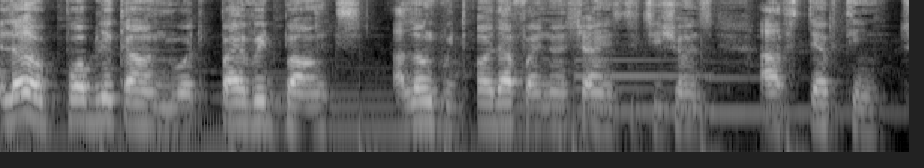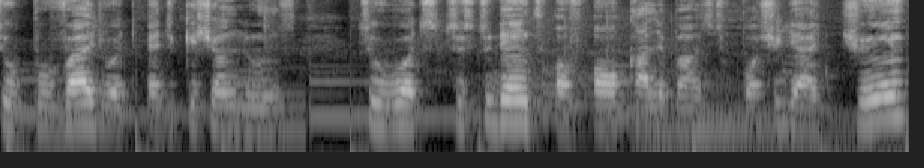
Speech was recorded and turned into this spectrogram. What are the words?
a lot of public and what private banks along with other financial institutions have stepped in to provide what education loans to what to students of all calibers to pursue their dream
